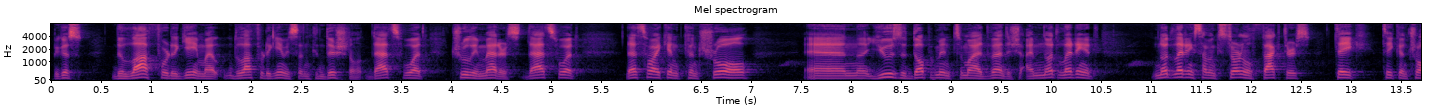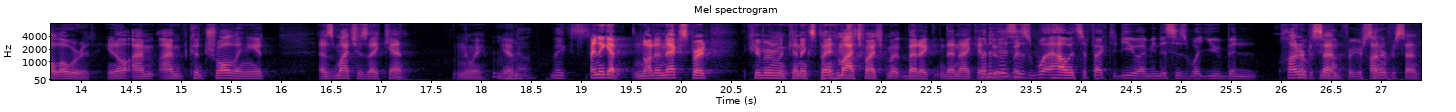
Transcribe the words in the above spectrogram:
because the love for the game, my, the love for the game is unconditional. That's what truly matters. That's what that's how I can control and use the dopamine to my advantage. I'm not letting it, not letting some external factors take take control over it. You know, I'm I'm controlling it as much as I can. In a way, yeah. No, makes. And again, not an expert. Huberman can explain much much better than I can But do. this is what, how it's affected you. I mean, this is what you've been hundred percent for yourself. hundred percent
